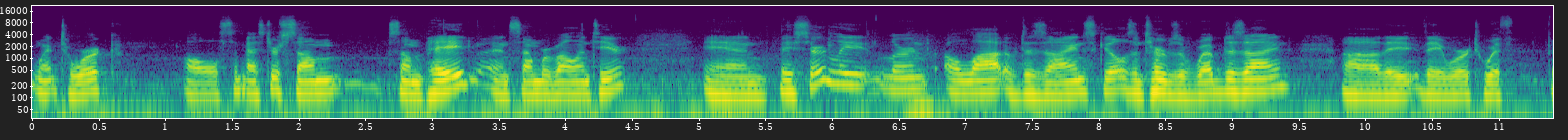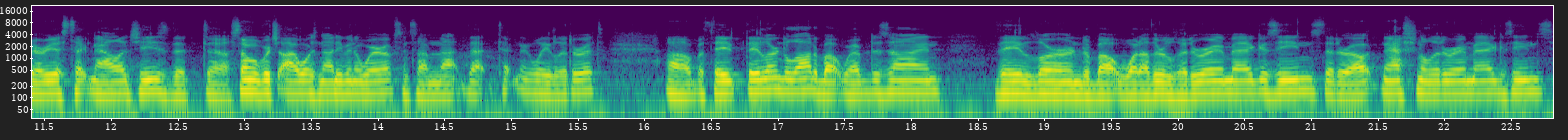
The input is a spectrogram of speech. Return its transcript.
went to work all semester. Some some paid and some were volunteer. And they certainly learned a lot of design skills in terms of web design. Uh, they they worked with various technologies that uh, some of which I was not even aware of since I'm not that technically literate uh, but they, they learned a lot about web design. They learned about what other literary magazines that are out, national literary magazines,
